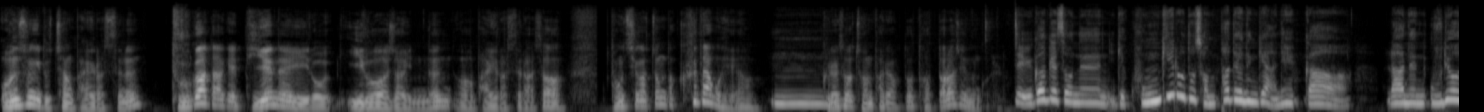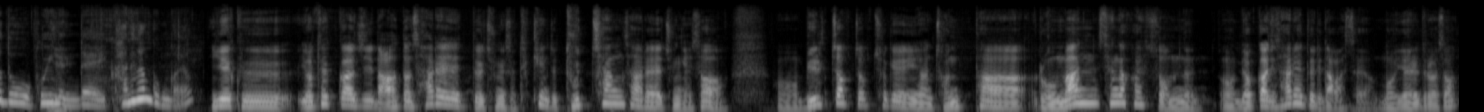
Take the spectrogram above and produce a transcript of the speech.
원숭이 두창 바이러스는 두 가닥의 DNA로 이루어져 있는 어, 바이러스라서 덩치가 좀 더 크다고 해요. 음. 그래서 전파력도 더 떨어지는 거예요. 일각에서는 이게 공기로도 전파되는 게 아닐까 라는 우려도 보이는데 예. 가능한 건가요? 이게 그 여태까지 나왔던 사례들 중에서 특히 이제 두창 사례 중에서 어, 밀접 접촉에 의한 전파로만 생각할 수 없는 어, 몇 가지 사례들이 나왔어요. 뭐 예를 들어서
